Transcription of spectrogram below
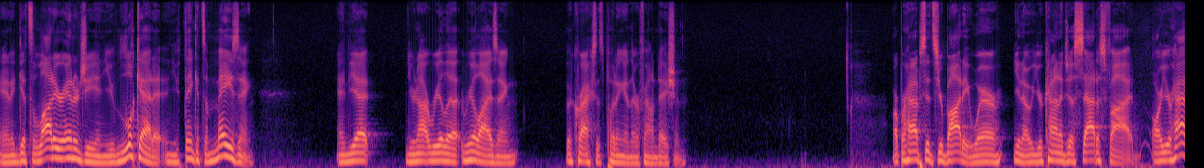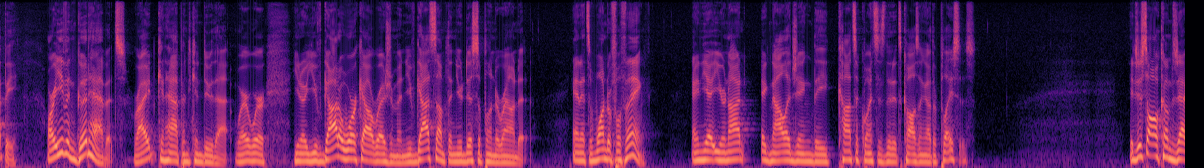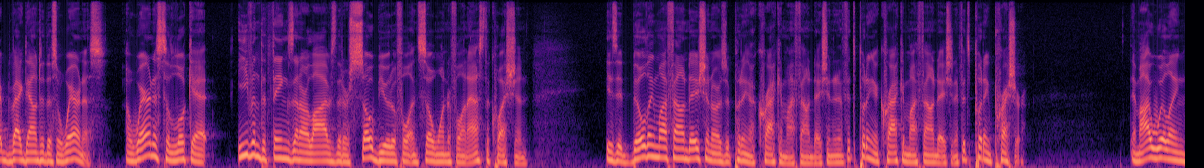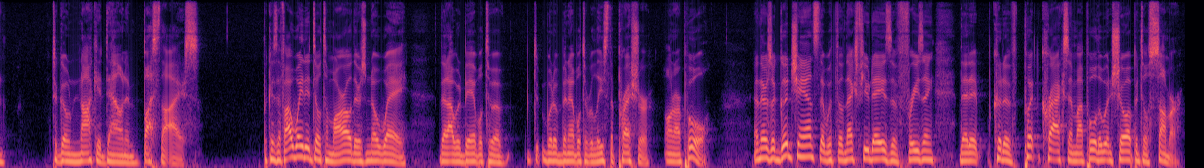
And it gets a lot of your energy and you look at it and you think it's amazing. And yet you're not reali- realizing the cracks it's putting in their foundation. Or perhaps it's your body where you know you're kind of just satisfied or you're happy or even good habits right can happen can do that. Where where you know you've got a workout regimen you've got something you're disciplined around it. And it's a wonderful thing. And yet you're not acknowledging the consequences that it's causing other places. It just all comes back down to this awareness. Awareness to look at even the things in our lives that are so beautiful and so wonderful and ask the question is it building my foundation or is it putting a crack in my foundation? And if it's putting a crack in my foundation, if it's putting pressure, am I willing to go knock it down and bust the ice? Because if I waited till tomorrow, there's no way that I would be able to have would have been able to release the pressure on our pool. And there's a good chance that with the next few days of freezing that it could have put cracks in my pool that wouldn't show up until summer.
